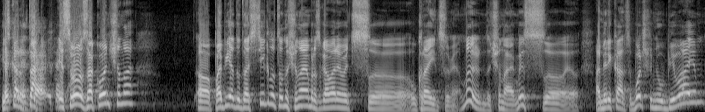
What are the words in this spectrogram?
и это, скажет, так, это, СВО закончено, Э, победа достигнута, начинаем разговаривать с э, украинцами. Мы начинаем и с э, американцами. Больше не убиваем.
